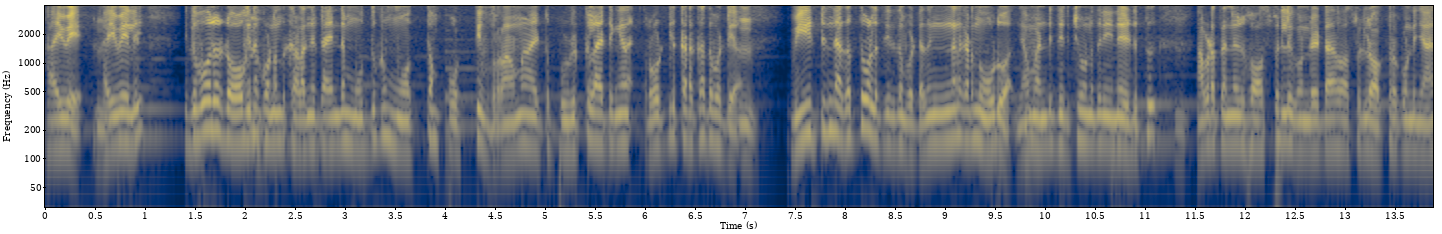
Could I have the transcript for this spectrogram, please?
ഹൈവേ ഹൈവേയിൽ ഇതുപോലെ ഒരു ഡോഗിനെ കൊണ്ടുവന്ന് കളഞ്ഞിട്ട് അതിന്റെ മുതുക് മൊത്തം പൊട്ടി വ്രണമായിട്ട് പുഴുക്കളായിട്ട് ഇങ്ങനെ റോട്ടിൽ കിടക്കാത്ത പട്ടിയ. വീട്ടിന്റെ വീട്ടിന്റെ അകത്ത് വളർത്തിയിരുന്ന പട്ടി അത് ഇങ്ങനെ കിടന്ന് ഓടുക ഞാൻ വണ്ടി തിരിച്ചു കൊണ്ടതിന് ഇതിനെ എടുത്ത് അവിടെ തന്നെ ഒരു ഹോസ്പിറ്റലിൽ കൊണ്ടുപോയിട്ട് ആ ഹോസ്പിറ്റലിൽ ഡോക്ടറെ കൊണ്ട് ഞാൻ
